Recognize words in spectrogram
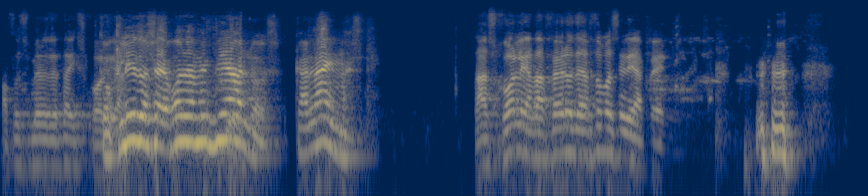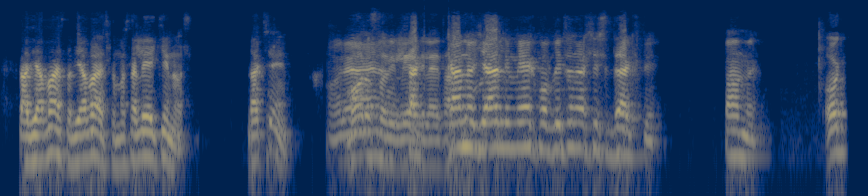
Αυτό σημαίνει ότι δεν θα έχεις σχόλια. Το κλείδωσα εγώ να μην πει άλλος. Καλά είμαστε. Τα σχόλια θα φέρονται, αυτό μας ενδιαφέρει. τα διαβάζεις, τα διαβάζεις, θα μας τα λέει εκείνος. Εντάξει. Ωραία. Μόνος στον Ηλία θα δηλαδή. Θα... κάνω για άλλη μια εκπομπή τον αρχισυντάκτη. Πάμε. Οκ.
